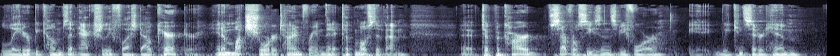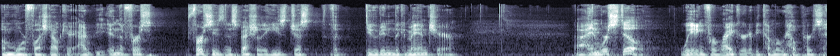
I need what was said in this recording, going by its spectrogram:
later becomes an actually fleshed out character in a much shorter time frame than it took most of them. It took Picard several seasons before we considered him a more fleshed out character. In the first first season, especially, he's just the dude in the command chair, uh, and we're still waiting for Riker to become a real person.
